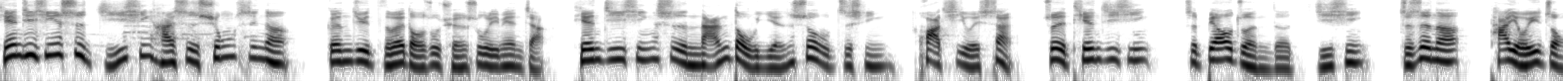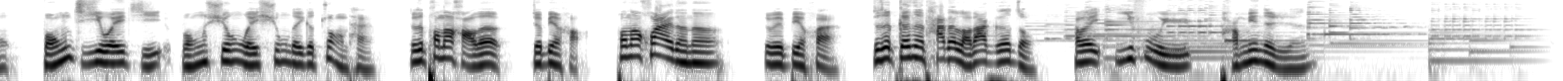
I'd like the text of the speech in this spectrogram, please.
天机星是吉星还是凶星呢？根据紫微斗数全书里面讲天机星是南斗延寿之星化气为善所以天机星是标准的吉星。只是呢它有一种逢吉为吉逢凶为凶的一个状态就是碰到好的就变好碰到坏的呢就会变坏就是跟着他的老大哥走他会依附于旁边的人。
